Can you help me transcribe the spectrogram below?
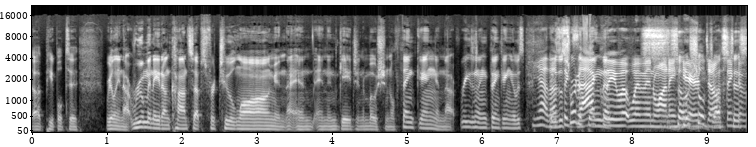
uh, people to really not ruminate on concepts for too long and, and, and engage in emotional thinking and not reasoning thinking. It was yeah, that's it was exactly sort of thing that what women want to hear. Social justice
